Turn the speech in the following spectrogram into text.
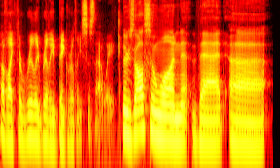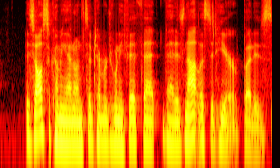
of like the really really big releases that week. There's also one that uh, is also coming out on September 25th that that is not listed here, but is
